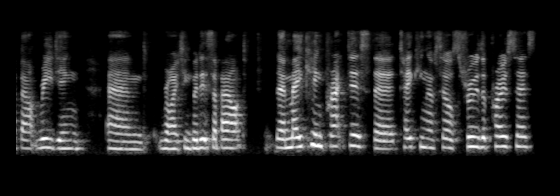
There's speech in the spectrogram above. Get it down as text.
about reading and writing, but it's about they're making practice, they're taking themselves through the process,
